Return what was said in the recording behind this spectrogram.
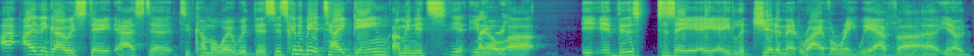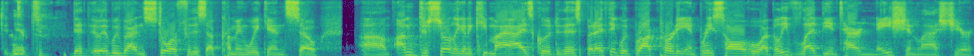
I, I think Iowa State has to to come away with this. It's going to be a tight game. I mean, it's you, you know. Uh, it, this is a, a, a, legitimate rivalry we have, uh, you know, to, to, that we've got in store for this upcoming weekend. So um, I'm just certainly going to keep my eyes glued to this. But I think with Brock Purdy and Breece Hall, who I believe led the entire nation last year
